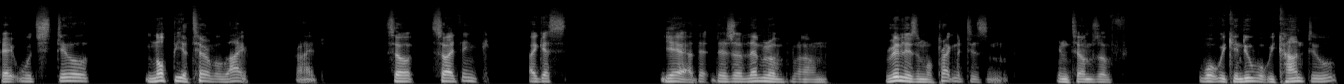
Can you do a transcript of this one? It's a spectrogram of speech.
that would still not be a terrible life, right? So, so I think, I guess, yeah, th- there's a level of um, realism or pragmatism in terms of what we can do, what we can't do,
